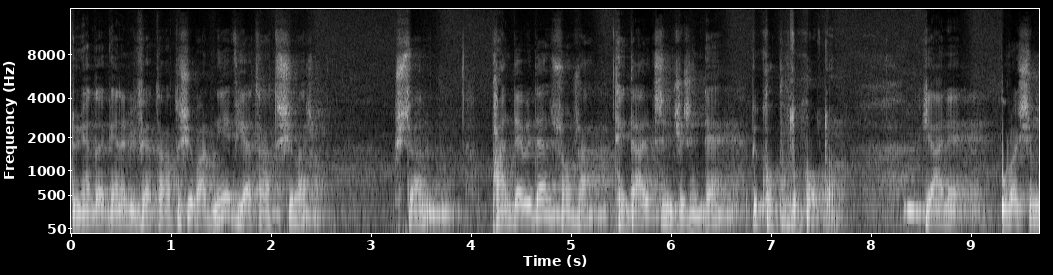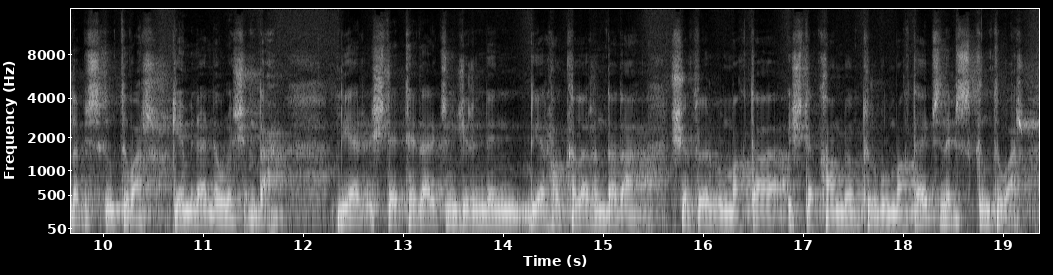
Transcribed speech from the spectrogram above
Dünyada genel bir fiyat artışı var. Niye fiyat artışı var? Hanım, pandemiden sonra tedarik zincirinde bir kopukluk oldu. Yani ulaşımda bir sıkıntı var. Gemilerle ulaşımda. Diğer işte tedarik zincirinden diğer halkalarında da şoför bulmakta, işte kamyon, tır bulmakta hepsinde bir sıkıntı var.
